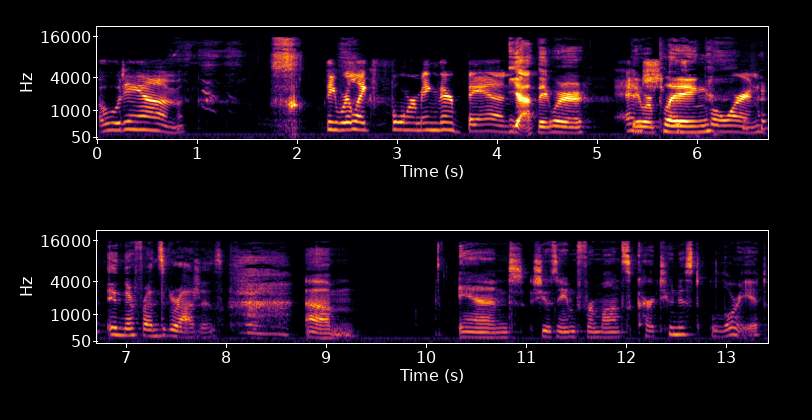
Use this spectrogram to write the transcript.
Oh damn! They were like forming their band. Yeah, they were they were playing born. in their friends' garages. Um, and she was named Vermont's cartoonist laureate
